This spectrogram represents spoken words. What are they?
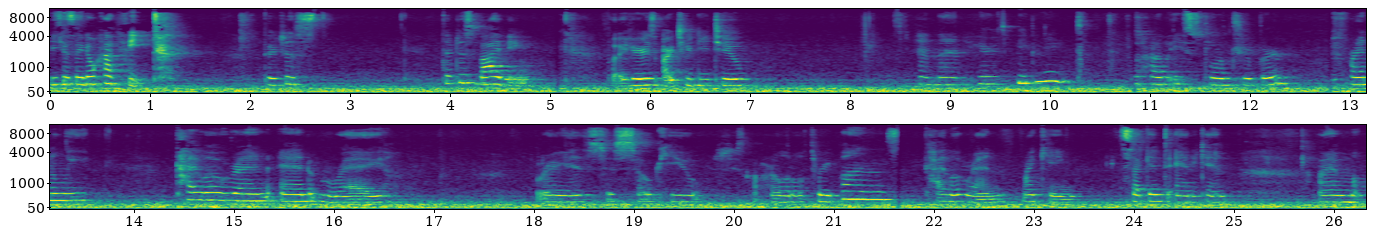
because they don't have feet. They're just, they're just vibing. But here's R2-D2 and then here's BB-8. We have a stormtrooper. Finally, Kylo Ren and Rey. Rey is just so cute. She's got her little three buns. Kylo Ren, my king. Second to Anakin. I am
